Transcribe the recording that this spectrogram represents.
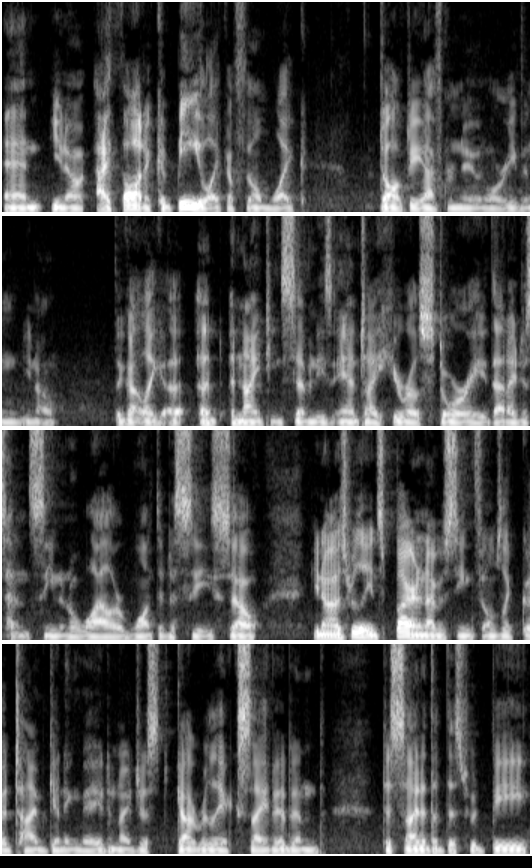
And, you know, I thought it could be like a film like Dog Day Afternoon or even, you know, they got like a, a, a 1970s anti-hero story that I just hadn't seen in a while or wanted to see. So, you know, I was really inspired and I was seeing films like Good Time getting made and I just got really excited and decided that this would be,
